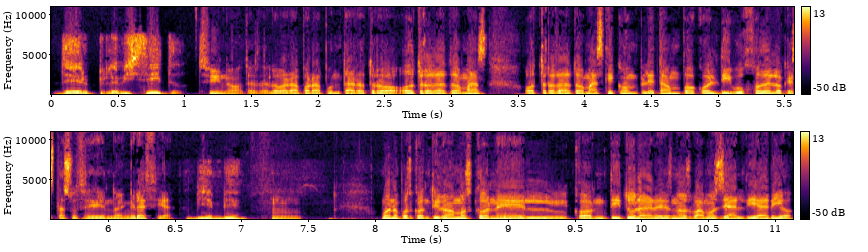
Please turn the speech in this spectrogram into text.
del plebiscito. Sí, no, desde luego era por apuntar otro, otro dato más, otro dato más que completa un poco el dibujo de lo que está sucediendo en Grecia. Bien, bien. Bueno, pues continuamos con, el, con titulares, nos vamos ya al diario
